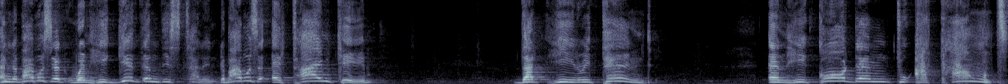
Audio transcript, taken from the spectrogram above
And the Bible said, when he gave them this talent, the Bible said, a time came that he returned and he called them to account.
